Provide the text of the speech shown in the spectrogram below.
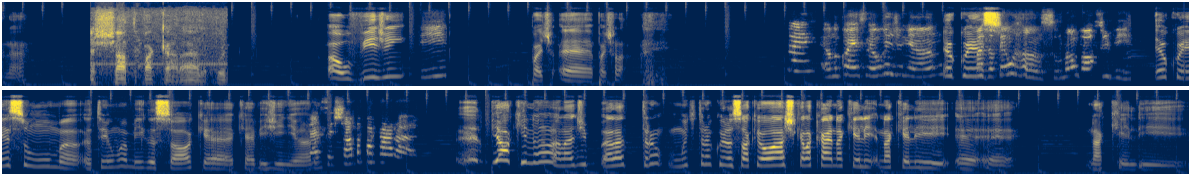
né? É chato pra caralho. Pô. Ó, o Virgem. E Pode, é, pode falar. eu não conheço nenhum virginiano, Eu mas eu conheço, tenho ranço. Não gosto de vídeo. eu conheço uma. Eu tenho uma amiga só que é, que é virginiana. Deve ser chata pra caralho. É, pior que não, ela é, de, ela é tran- muito tranquila, só que eu acho que ela cai naquele. naquele. é, é, naquele.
